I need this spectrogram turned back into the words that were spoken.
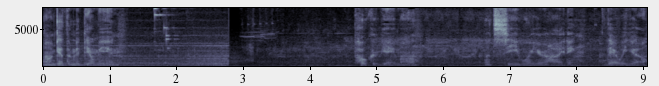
I'll get them to deal me in. Poker game, huh? Let's see where you're hiding. There we go.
